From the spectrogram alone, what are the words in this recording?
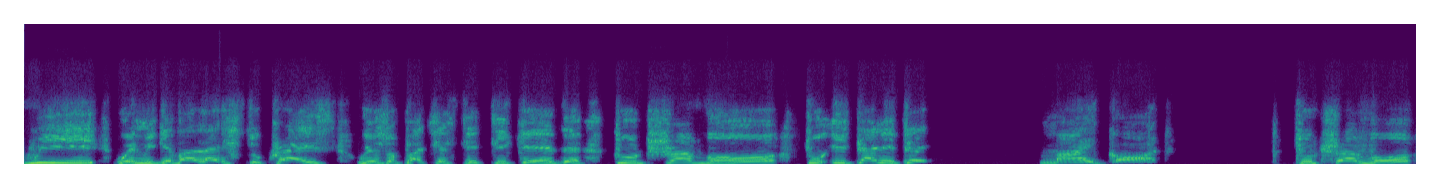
we, when we gave our lives to Christ, we also purchased a ticket to travel to eternity my God, to travel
